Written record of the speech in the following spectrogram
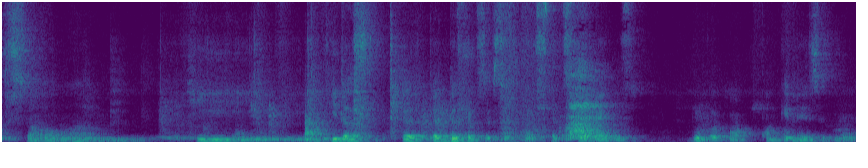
so um, he he does the, the differences of course that's why I was Rupert Pupkin is more.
